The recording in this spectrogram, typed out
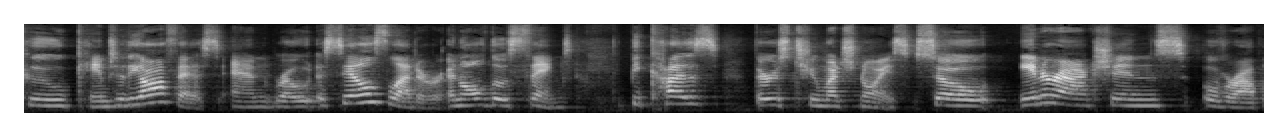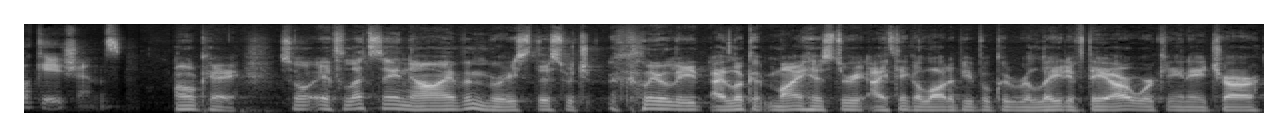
who came to the office and wrote a sales letter and all those things because there's too much noise. So interactions over applications. Okay. So if let's say now I've embraced this, which clearly I look at my history, I think a lot of people could relate if they are working in HR,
